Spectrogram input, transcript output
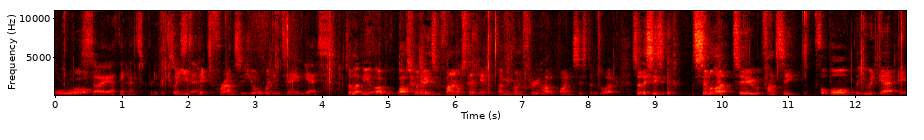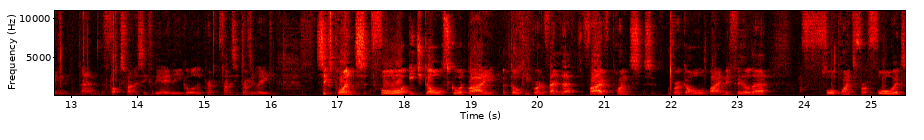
Oh. So I think that's a pretty good choice. So you've there. picked France as your winning team. Yes. So let me, uh, whilst we're doing some final sticking, let me run through how the point systems work. So this is similar to fantasy football that you would get in um, the Fox Fantasy for the A League or the Pre- Fantasy Premier League. Six points for each goal scored by a goalkeeper or defender. Five points for a goal by a midfielder. Four points for a forward.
